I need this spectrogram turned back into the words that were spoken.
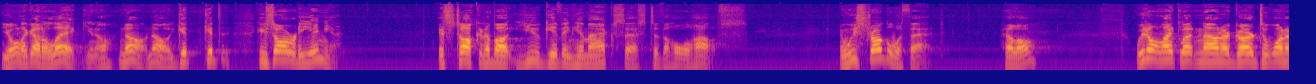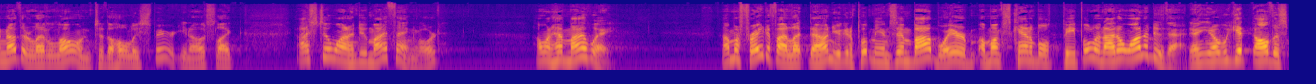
You only got a leg, you know. No, no, get, get, He's already in you. It's talking about you giving him access to the whole house. And we struggle with that. Hello? We don't like letting down our guard to one another, let alone to the Holy Spirit. You know, it's like, I still want to do my thing, Lord. I want to have my way. I'm afraid if I let down, you're going to put me in Zimbabwe or amongst cannibal people, and I don't want to do that. And, you know, we get all this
